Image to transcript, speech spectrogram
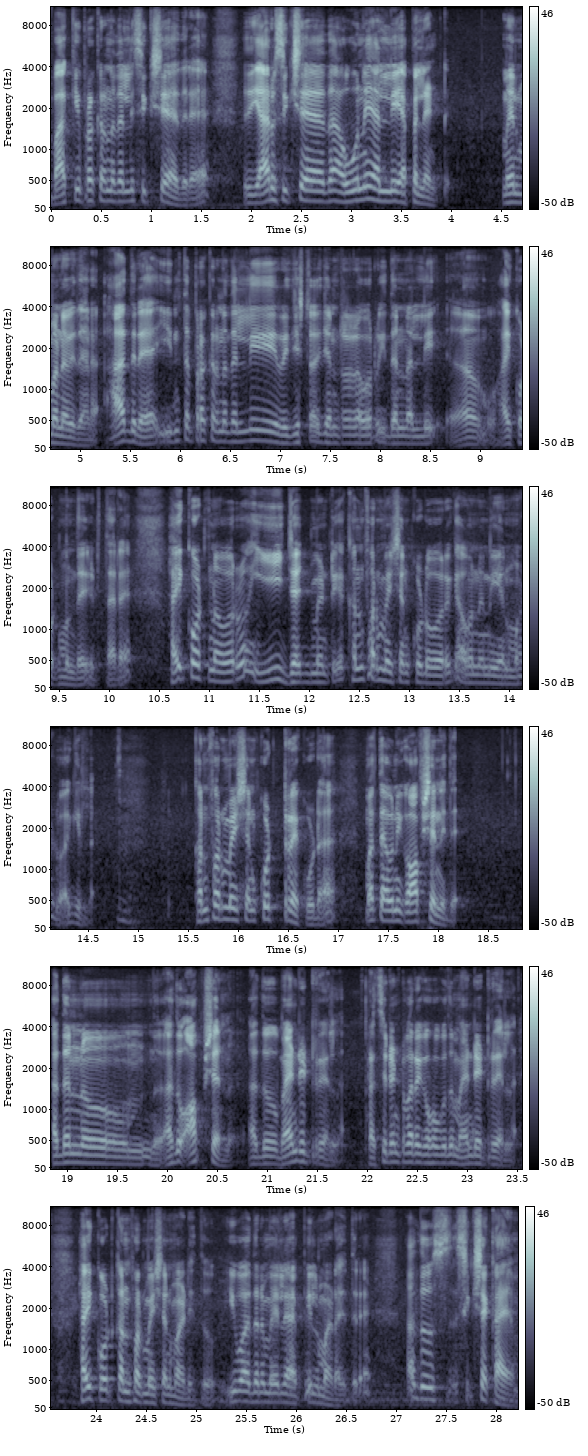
ಬಾಕಿ ಪ್ರಕರಣದಲ್ಲಿ ಶಿಕ್ಷೆ ಆದರೆ, ಯಾರು ಶಿಕ್ಷೆ ಆದ ಅವನೇ ಅಲ್ಲಿ ಅಪೆಲೆಂಟ್, ಮೇಲ್ಮನವಿದಾರ. ಆದರೆ ಇಂಥ ಪ್ರಕರಣದಲ್ಲಿ ರಿಜಿಸ್ಟ್ರಾರ್ ಜನರಲ್ ಅವರು ಇದನ್ನಲ್ಲಿ ಹೈಕೋರ್ಟ್ ಮುಂದೆ ಇಡ್ತಾರೆ. ಹೈಕೋರ್ಟ್ನವರು ಈ ಜಡ್ಜ್ಮೆಂಟ್ಗೆ ಕನ್ಫರ್ಮೇಷನ್ ಕೊಡುವವರೆಗೆ ಅವನನ್ನು ಏನು ಮಾಡುವಾಗಿಲ್ಲ. ಕನ್ಫರ್ಮೇಷನ್ ಕೊಟ್ಟರೆ ಕೂಡ ಮತ್ತು ಅವನಿಗೆ ಆಪ್ಷನ್ ಇದೆ. ಅದನ್ನು ಅದು ಆಪ್ಷನ್ ಅದು ಮ್ಯಾಂಡೇಟ್ರಿ ಅಲ್ಲ. ಪ್ರೆಸಿಡೆಂಟ್ವರೆಗೆ ಹೋಗೋದು ಮ್ಯಾಂಡೇಟ್ರಿ ಅಲ್ಲ. ಹೈಕೋರ್ಟ್ ಕನ್ಫರ್ಮೇಷನ್ ಮಾಡಿದ್ದು. ಇವು ಅದರ ಮೇಲೆ ಅಪೀಲ್ ಮಾಡಿದರೆ ಅದು ಶಿಕ್ಷೆ ಕಾಯಂ.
